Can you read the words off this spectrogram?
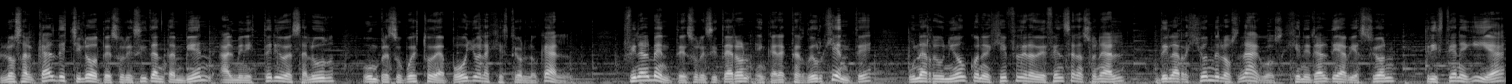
Los alcaldes chilotes solicitan también al Ministerio de Salud un presupuesto de apoyo a la gestión local. Finalmente, solicitaron en carácter de urgente una reunión con el jefe de la Defensa Nacional de la región de los lagos, general de aviación Cristian Eguía,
